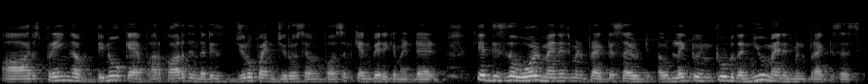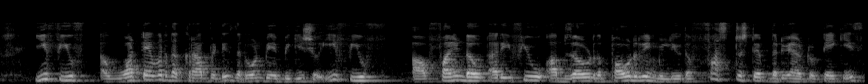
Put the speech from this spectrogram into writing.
or spraying of dinocap or Karathane that is 0.07 percent can be recommended. Here this is the old management practice. I would, I would like to include the new management practices. If you uh, whatever the crop it is that won't be a big issue. If you uh, find out or if you observe the powdery mildew the first step that you have to take is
